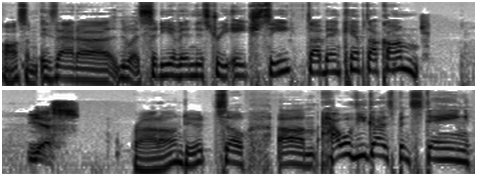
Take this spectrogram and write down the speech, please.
Awesome. Is that uh, what, City of Industry HC.bandcamp.com? Yes. Right on, dude. So, um, how have you guys been staying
